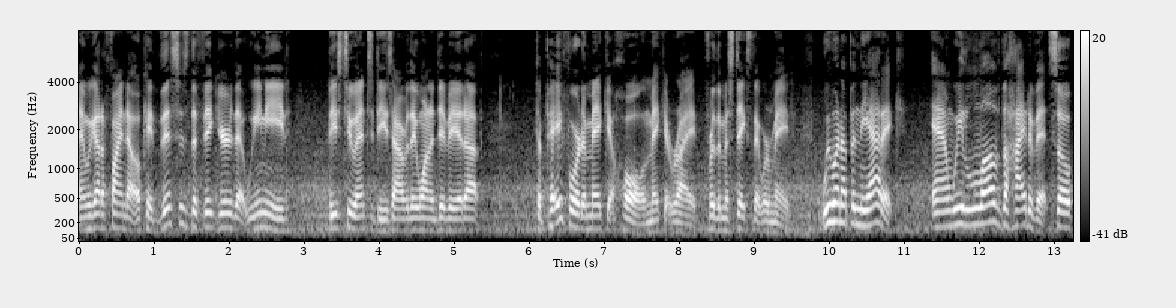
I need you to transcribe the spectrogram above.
and we got to find out. Okay, this is the figure that we need these two entities, however they want to divvy it up, to pay for to make it whole and make it right for the mistakes that were made. We went up in the attic and we love the height of it. So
